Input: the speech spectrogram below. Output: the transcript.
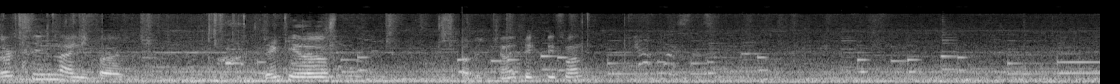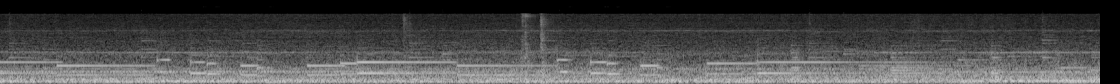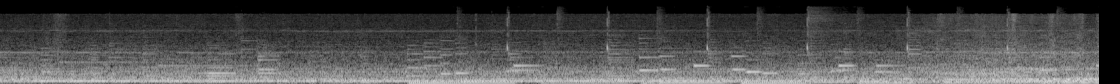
Thirteen ninety five. Thank you. Can I pick this one?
